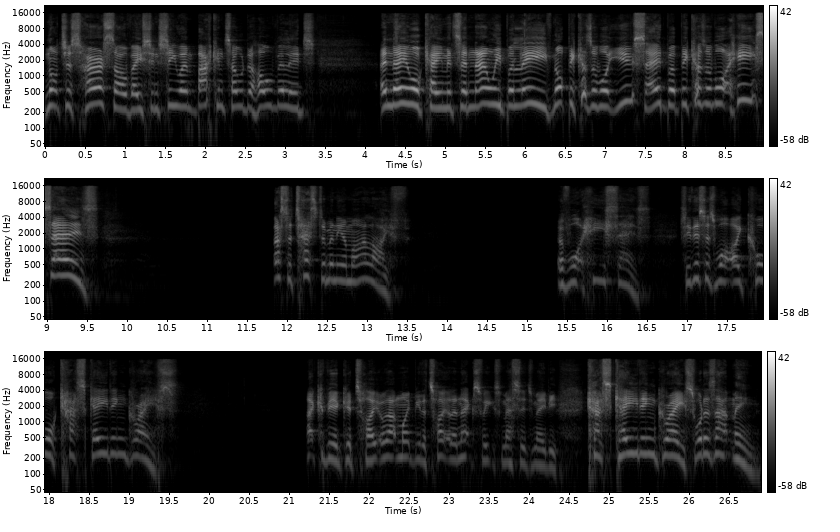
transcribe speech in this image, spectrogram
Not just her salvation, she went back and told the whole village. And they all came and said, Now we believe, not because of what you said, but because of what he says. That's a testimony of my life, of what he says. See, this is what I call cascading grace. That could be a good title. That might be the title of next week's message, maybe. Cascading grace. What does that mean?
